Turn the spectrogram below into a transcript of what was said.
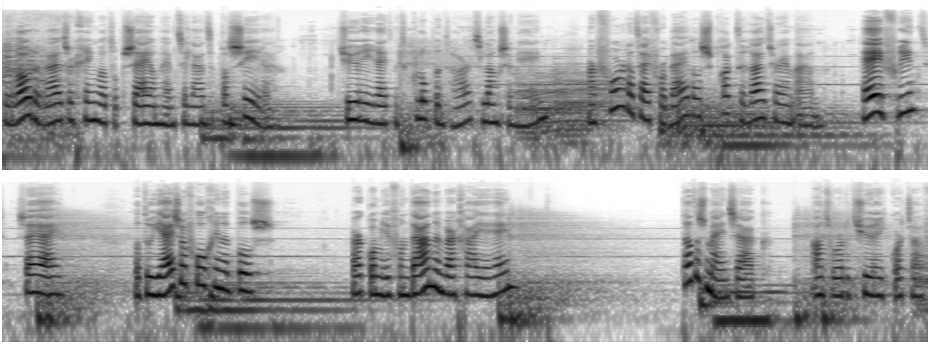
De rode ruiter ging wat opzij om hem te laten passeren. Jury reed met kloppend hart langs hem heen, maar voordat hij voorbij was, sprak de ruiter hem aan. Hé hey, vriend, zei hij, wat doe jij zo vroeg in het bos? Waar kom je vandaan en waar ga je heen? Dat is mijn zaak, antwoordde Jury kortaf.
